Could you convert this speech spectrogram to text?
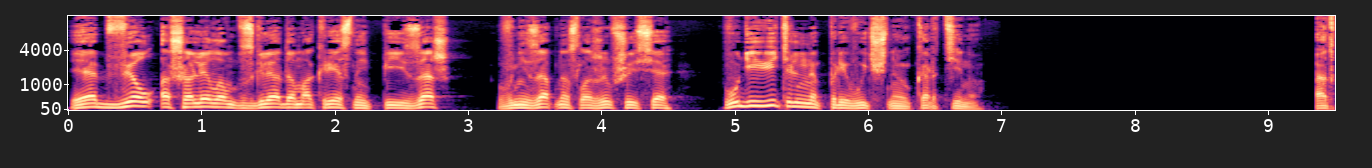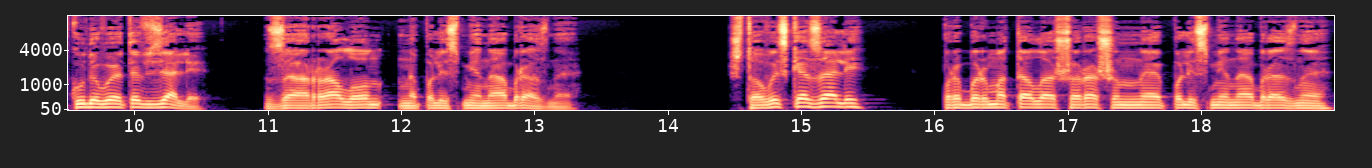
и обвел ошалелым взглядом окрестный пейзаж, внезапно сложившийся в удивительно привычную картину. «Откуда вы это взяли?» — заорал он на полисменообразное. «Что вы сказали?» — пробормотала ошарашенная полисменообразная.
